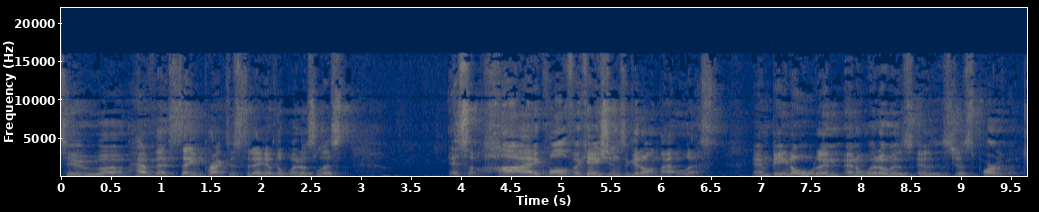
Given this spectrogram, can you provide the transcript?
to uh, have that same practice today of the widows list, it's some high qualifications to get on that list. And being old and, and a widow is, is just part of it.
